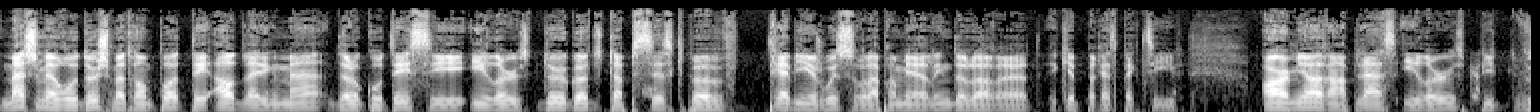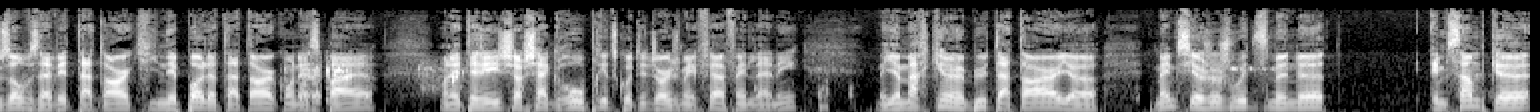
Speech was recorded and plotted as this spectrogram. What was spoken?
Match numéro 2, je ne me trompe pas, tu es out de l'alignement. De l'autre côté, c'est Healers, deux gars du top 6 qui peuvent très bien joué sur la première ligne de leur euh, équipe respective. Armia remplace Healers, puis vous autres, vous avez Tatar, qui n'est pas le Tatar qu'on espère. On a été chercher à gros prix du côté de George Mayfield à la fin de l'année. Mais il a marqué un but, Tatar. Il a, même s'il a juste joué 10 minutes, il me semble que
